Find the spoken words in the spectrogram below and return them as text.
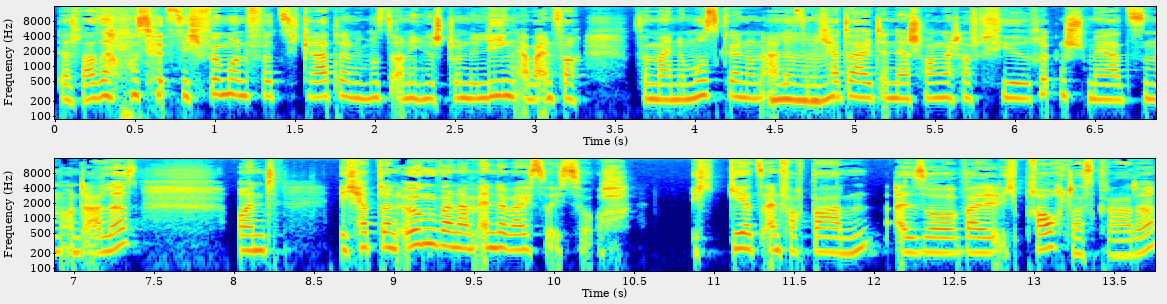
das Wasser muss jetzt nicht 45 Grad sein, ich musste auch nicht eine Stunde liegen, aber einfach für meine Muskeln und alles. Mhm. Und ich hatte halt in der Schwangerschaft viel Rückenschmerzen und alles. Und ich habe dann irgendwann am Ende war ich so, ich so, oh, ich gehe jetzt einfach baden, also weil ich brauche das gerade.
